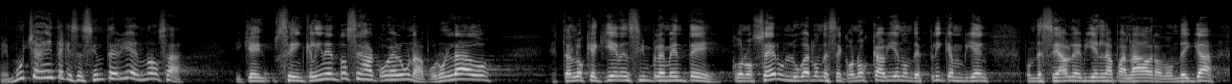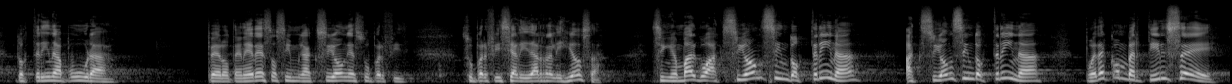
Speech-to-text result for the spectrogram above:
Y hay mucha gente que se siente bien, ¿no? O sea, y que se inclina entonces a coger una. Por un lado, están los que quieren simplemente conocer un lugar donde se conozca bien, donde expliquen bien, donde se hable bien la palabra, donde haya doctrina pura, pero tener eso sin acción es superficialidad religiosa. Sin embargo, acción sin doctrina, acción sin doctrina puede convertirse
